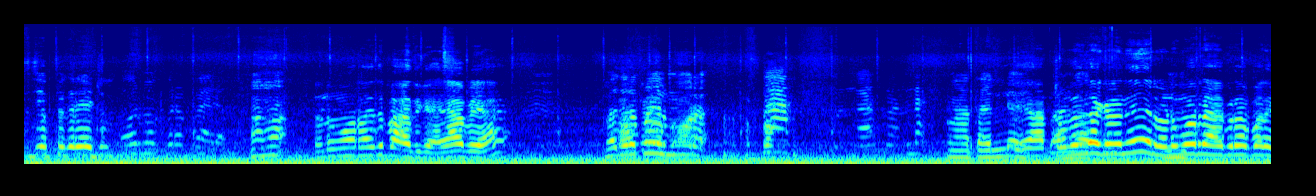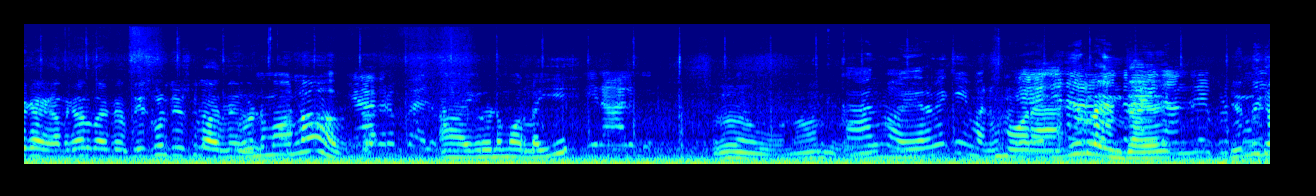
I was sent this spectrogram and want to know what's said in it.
ఎంత చెప్పి రేటు? రెండు మూరలు అయితే పాతిక యాభై పది రూపాయలు మూర. ఆ, తల్లి. అట్లా కానీ రెండు మూరలు యాభై రూపాయలు కాదు అందుకని దగ్గర తీసుకుని లేదు రెండు మూరలు? ఆ, ఇక రెండు మూరలు అయ్యి. ఎందుకు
